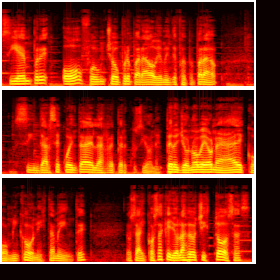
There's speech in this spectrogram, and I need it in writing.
siempre, o fue un show preparado, obviamente fue preparado, sin darse cuenta de las repercusiones. Pero yo no veo nada de cómico, honestamente. O sea, hay cosas que yo las veo chistosas,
